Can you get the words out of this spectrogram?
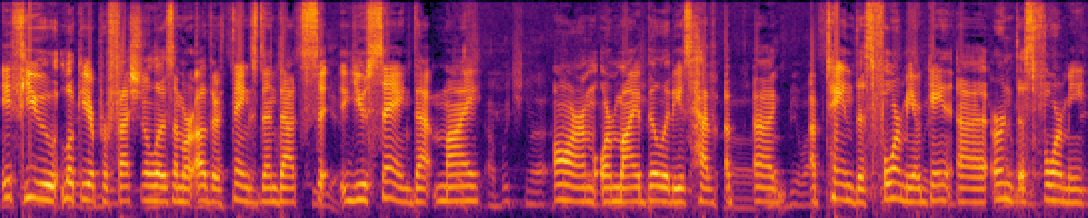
If you look at your professionalism or other things, then that's you saying that my arm or my abilities have uh, uh, obtained this for me or gain, uh, earned this for me.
